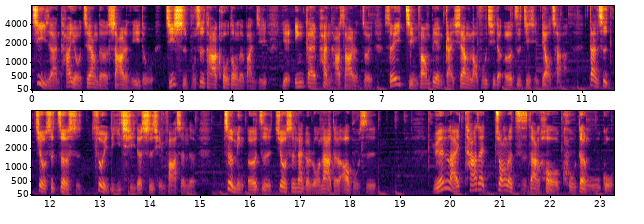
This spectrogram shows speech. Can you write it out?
既然他有这样的杀人意图，即使不是他扣动的扳机，也应该判他杀人罪。所以警方便改向老夫妻的儿子进行调查。但是就是这时，最离奇的事情发生了。这名儿子就是那个罗纳德·奥普斯。原来他在装了子弹后苦等无果，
